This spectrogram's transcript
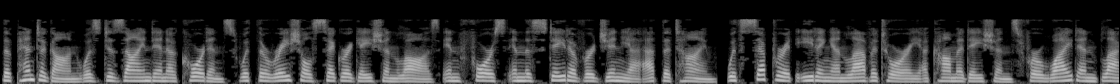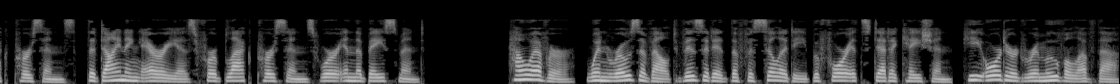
The Pentagon was designed in accordance with the racial segregation laws in force in the state of Virginia at the time, with separate eating and lavatory accommodations accommodations for white and black persons, the dining areas for black persons were in the basement. However, when Roosevelt visited the facility before its dedication, he ordered removal of the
